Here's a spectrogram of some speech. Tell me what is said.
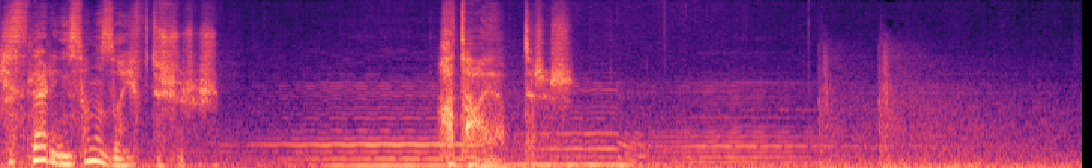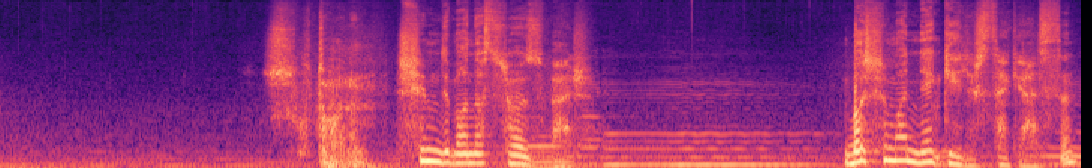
Hisler insanı zayıf düşürür. Hata yaptırır. Sultanım. Şimdi bana söz ver. Başıma ne gelirse gelsin,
